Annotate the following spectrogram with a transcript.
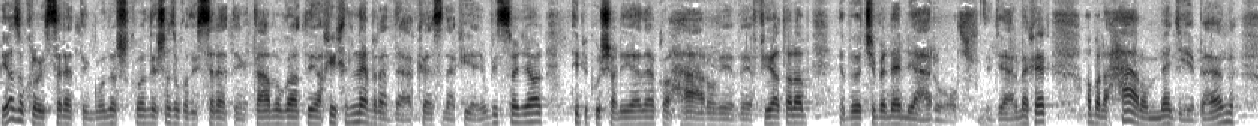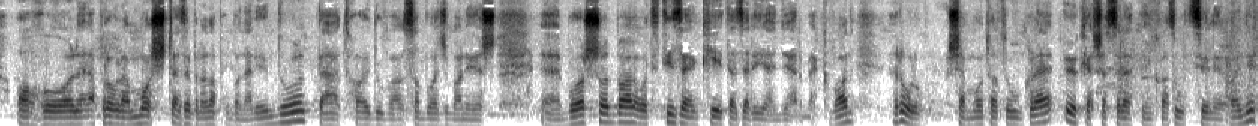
Mi azokról is szeretnénk gondoskodni, és azokat is szeretnénk támogatni, akik nem rendelkeznek ilyen jogviszonyjal. Tipikusan ilyenek a három évnél fiatalabb, de bölcsében nem járó gyermekek. Abban a három megyében, ahol a program most ezekben a napokban elindul, tehát Hajdúban, Szabolcsban és e, Borsodban, ott 12 ezer ilyen gyermek van. Róluk sem mondhatunk le, őket se szeretnénk az út szélén hagyni,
